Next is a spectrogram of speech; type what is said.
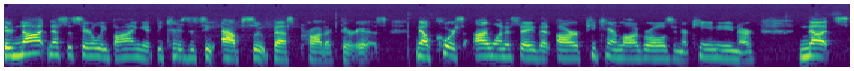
They're not necessarily buying it because it's the absolute best product there is. Now, of course, I want to say that our pecan log rolls and our candy and our nuts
